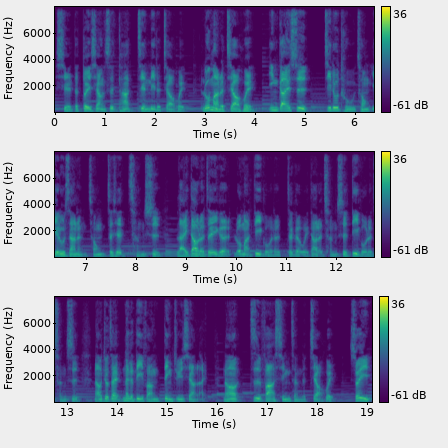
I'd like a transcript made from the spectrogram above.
写的对象是他建立的教会。罗马的教会应该是。基督徒从耶路撒冷，从这些城市来到了这一个罗马帝国的这个伟大的城市，帝国的城市，然后就在那个地方定居下来，然后自发形成的教会。所以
